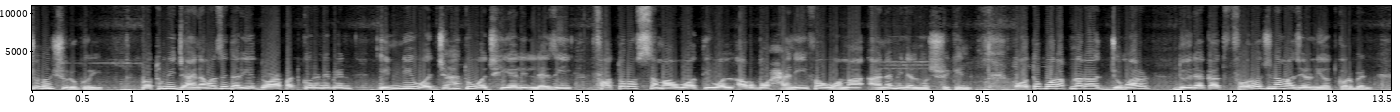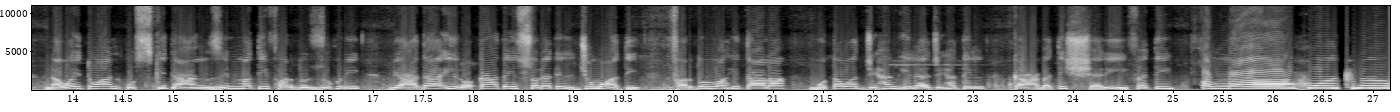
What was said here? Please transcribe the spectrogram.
চলুন শুরু করি। প্রথমেই জায়নামাজে দাঁড়িয়ে দোয়া পাঠ করে নেবেন, ইন্নি ওয়াজ্জাহাতু ওয়াজহিয়া লিল্লাযী ফাতারাস সামাওয়াতি ওয়াল আরদা হানিফা ওয়া মা আনা মিনাল মুশরিকিন। অতঃপর আপনারা জুমার দুই রাকাত ফরজ নামাজের নিয়ত করবেন। নাওয়াইতু আন উসকিতা আন জিম্মাতি ফারদুজ জুহরি বিআদাই রাকাতাই সালাতিল জুমআতি। ফারদুল্লাহি তাআলা মুতাওয়াজ্জিহান ইলা জিহাতিল কাবাতি শরীফাতি আল্লাহু আকবার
